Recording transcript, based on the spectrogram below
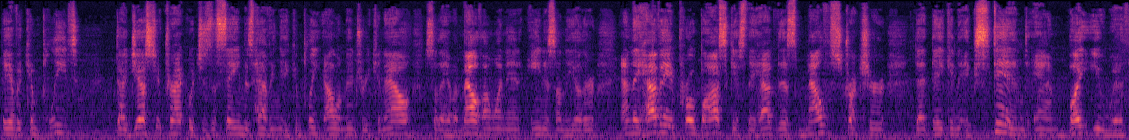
They have a complete digestive tract, which is the same as having a complete alimentary canal. So they have a mouth on one end, anus on the other, and they have a proboscis. They have this mouth structure that they can extend and bite you with.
